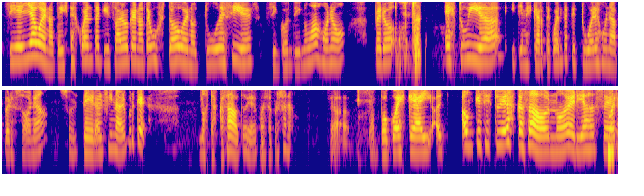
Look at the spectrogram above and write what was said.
Si ella, bueno, te diste cuenta que hizo algo que no te gustó, bueno, tú decides si continúas o no, pero es tu vida y tienes que darte cuenta que tú eres una persona soltera al final porque no estás casado todavía con esa persona. O sea, tampoco es que hay, aunque si estuvieras casado, no deberías ser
